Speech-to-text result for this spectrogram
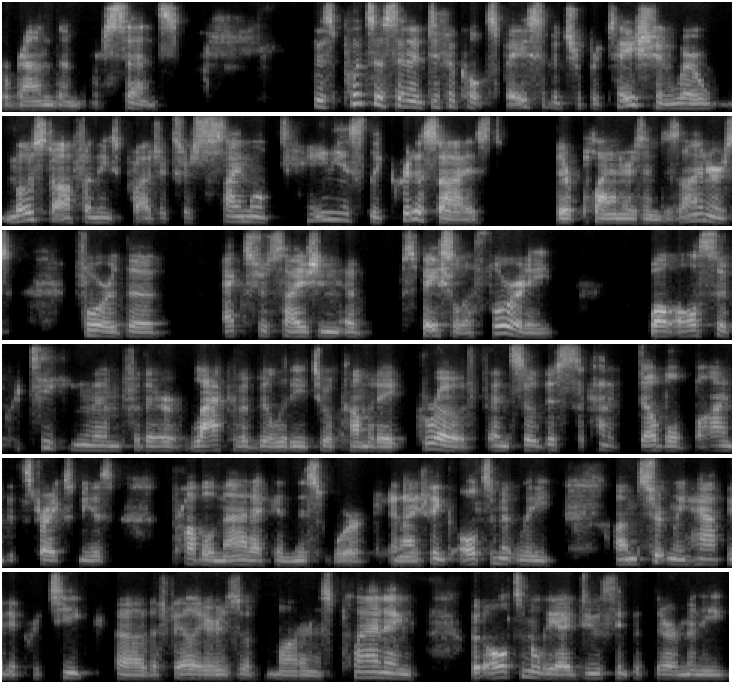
around them or since. This puts us in a difficult space of interpretation where most often these projects are simultaneously criticized, their planners and designers, for the exercising of spatial authority while also critiquing them for their lack of ability to accommodate growth. And so this is a kind of double bind that strikes me as problematic in this work. And I think ultimately, I'm certainly happy to critique uh, the failures of modernist planning, but ultimately I do think that there are many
